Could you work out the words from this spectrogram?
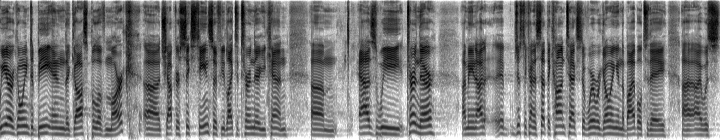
We are going to be in the Gospel of Mark, uh, chapter 16. So if you'd like to turn there, you can. Um, as we turn there, I mean, I, it, just to kind of set the context of where we're going in the Bible today, uh, I was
